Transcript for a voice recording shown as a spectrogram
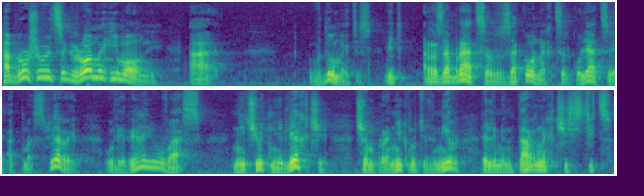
обрушиваются громы и молнии. А вдумайтесь, ведь разобраться в законах циркуляции атмосферы, уверяю вас, ничуть не легче, чем проникнуть в мир элементарных частиц.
